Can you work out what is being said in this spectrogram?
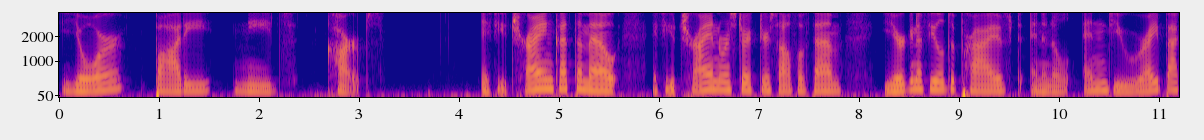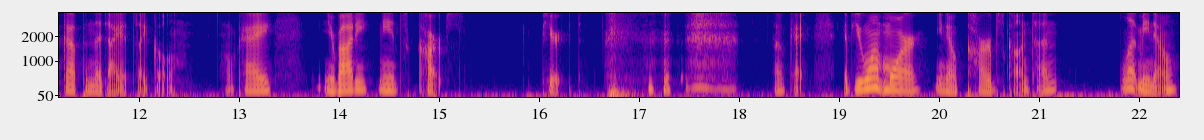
Your body needs carbs. If you try and cut them out, if you try and restrict yourself of them, you're going to feel deprived and it'll end you right back up in the diet cycle. Okay? Your body needs carbs. Period. okay. If you want more, you know, carbs content, let me know.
